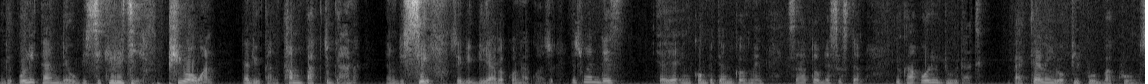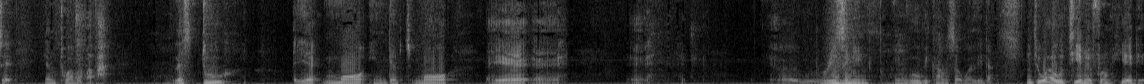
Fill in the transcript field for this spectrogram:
The only time there will be security, pure one, that you can come back to Ghana and be safe, is when this uh, incompetent government is out of the system. You can only do that by telling your people back home, say, "Yentua ba let's do uh, more in depth, more uh, uh, reasoning who becomes our leader. Into what would me from here, there,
